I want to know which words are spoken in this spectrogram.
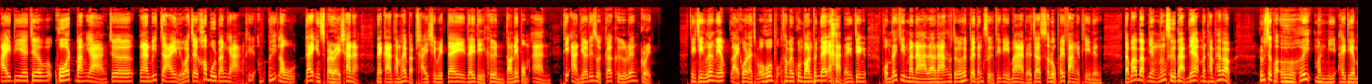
ไอเดียเจอ quote บางอย่าง เจองานวิจัยหรือว่าเจอข้อมูลบางอย่างที่เฮ้ยเราได้ inspiration อะในการทำให้แบบใช้ชีวิตได้ได้ดีขึ้น ตอนนี้ผมอ่านที่อ่านเยอะที่สุดก็คือเรื่อง Grit จริง ๆ เรื่องนี้หลายคนอาจจะบอกโอ้โหทำไมคุณบอลเพิ่งได้อ่านจริงๆ ผมได้ยินมานานแล้วนะรู้สึกว่าเฮ้ยเป็นหนังสือที่ดีมากเดี๋ยวจะสรุปให้ฟังอีกทีหนึ่งแต่ว่าแบบอย่างหนังสือแบบเนี้ยมันทำให้แบบรู้สึกว่าเออเฮ้ยมันมีไอเดียใ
